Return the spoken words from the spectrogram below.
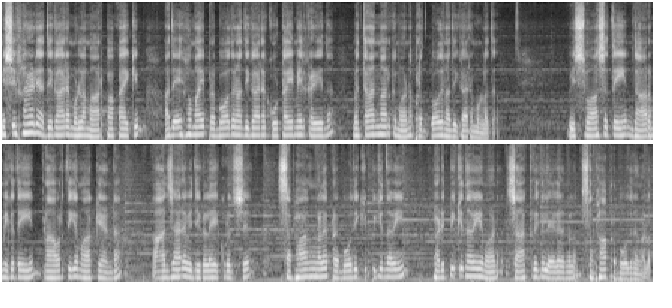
മിശിഹായുടെ അധികാരമുള്ള മാർപ്പാപ്പായ്ക്കും അദ്ദേഹവുമായി പ്രബോധനാധികാര കൂട്ടായ്മയിൽ കഴിയുന്ന മെത്രാന്മാർക്കുമാണ് പ്രബോധനാധികാരമുള്ളത്. വിശ്വാസത്തെയും ധാർമ്മികതയെയും പ്രാവർത്തികമാക്കേണ്ട ആചാരവിധികളെക്കുറിച്ച് സഭാംഗങ്ങളെ പ്രബോധിപ്പിക്കുന്നവയും പഠിപ്പിക്കുന്നവയുമാണ് ചാക്രിക ലേഖനങ്ങളും സഭാപ്രബോധനങ്ങളും.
